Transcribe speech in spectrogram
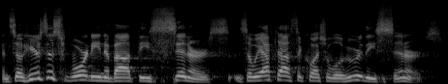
And so here's this warning about these sinners. And so we have to ask the question well, who are these sinners?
